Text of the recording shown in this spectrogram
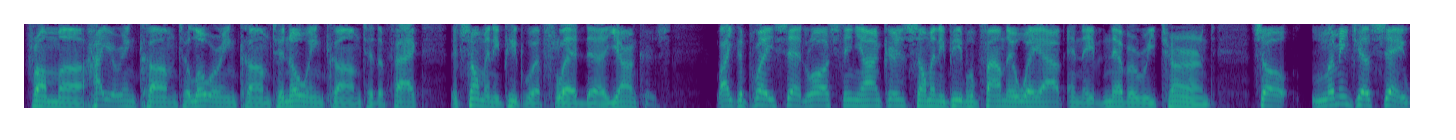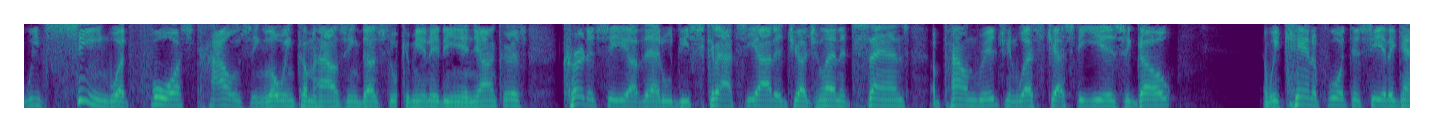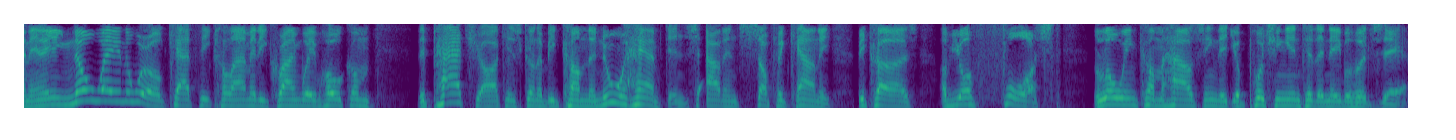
from uh, higher income to lower income to no income to the fact that so many people have fled uh, Yonkers. Like the play said, lost in Yonkers, so many people found their way out and they've never returned. So let me just say, we've seen what forced housing, low income housing does to a community in Yonkers, courtesy of that disgraziata Judge Leonard Sands of Pound Ridge in Westchester years ago and we can't afford to see it again. And ain't no way in the world, Kathy Calamity Crime Wave Hochul, that Patchogue is going to become the New Hamptons out in Suffolk County because of your forced low income housing that you're pushing into the neighborhoods there.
